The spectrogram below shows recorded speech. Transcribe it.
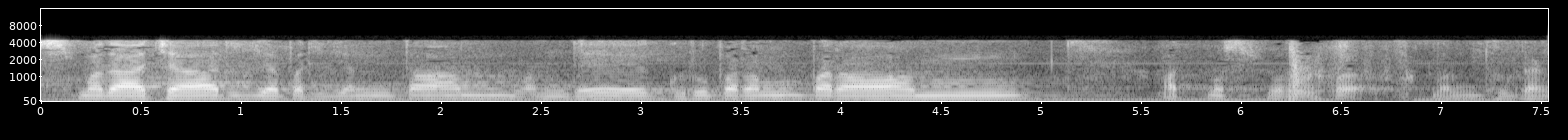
अस्मदाचार्यपर्यन्ताम् वन्दे गुरुपरम्पराम् ఆత్మస్వరూప బంధుగణ.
